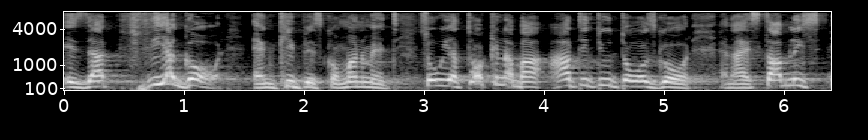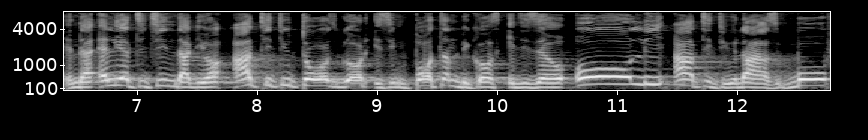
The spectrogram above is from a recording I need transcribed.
is that fear God and keep His commandment. So we are talking about attitude towards God. And I established in the earlier teaching that your attitude towards God is important because it is a holy attitude that has both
